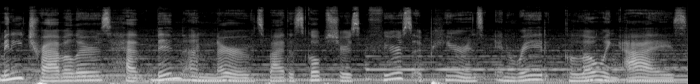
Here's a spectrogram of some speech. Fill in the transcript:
Many travelers have been unnerved by the sculpture's fierce appearance and red glowing eyes.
